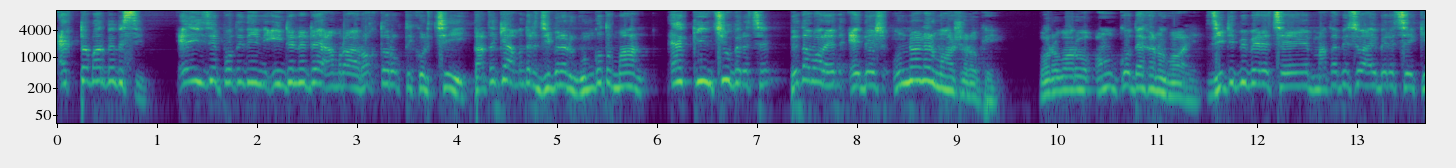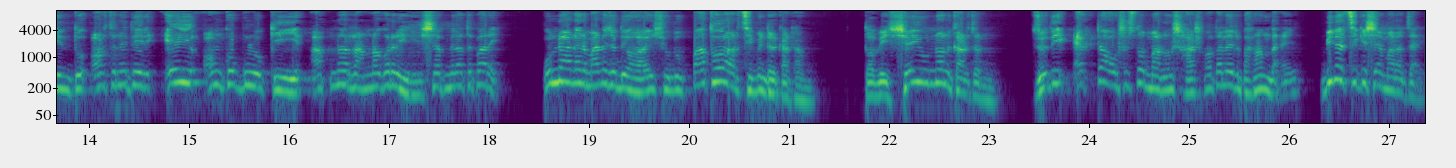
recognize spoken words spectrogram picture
একটা বার ভেবেছি? এই যে প্রতিদিন ইন্টারনেটে আমরা রক্তারক্তি করছি, তাতে কি আমাদের জীবনের গুণগত মান এক ইঞ্চিও বেড়েছে? নেতা বলেন এই দেশ উন্নয়নের মহাসড়কে বড় বড় অঙ্ক দেখানো হয়। জিডিপি বেড়েছে, মাথাপিছু আয় বেড়েছে, কিন্তু অর্থনীতির এই অঙ্কগুলো কি আপনার রান্নাঘরের হিসাব মেলাতে পারে? উন্নয়নের মানে যদি হয় শুধু পাথর আর সিমেন্টের কাঠামো। তবে সেই উন্নয়ন কার জন্য? যদি একটা অসুস্থ মানুষ হাসপাতালের বারান্দায় বিনা চিকিৎসায় মারা যায়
